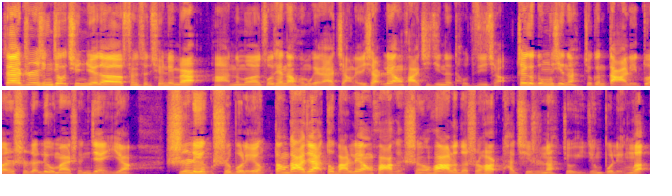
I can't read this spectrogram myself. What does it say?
在知识星球秦杰的粉丝群里面啊，那么昨天呢，我们给大家讲了一下量化基金的投资技巧。这个东西呢，就跟大理段氏的六脉神剑一样。时灵时不灵。当大家都把量化给神化了的时候，它其实呢就已经不灵了。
